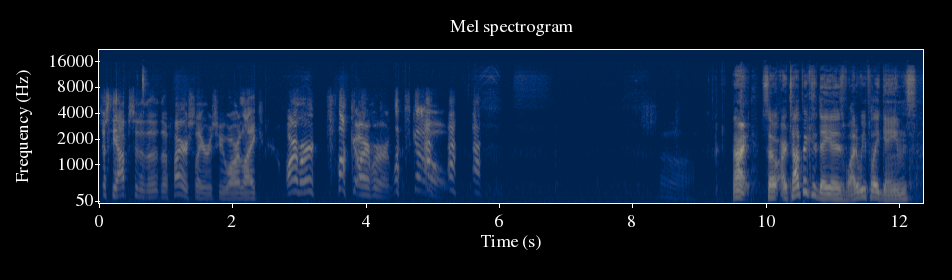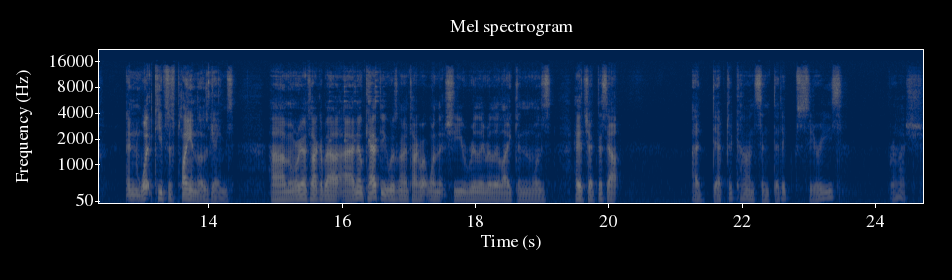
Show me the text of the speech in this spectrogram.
just the opposite of the, the fire slayers who are like armor, fuck armor, let's go. oh. All right. So our topic today is why do we play games, and what keeps us playing those games. Um, and we're going to talk about. I know Kathy was going to talk about one that she really really liked and was. Hey, check this out. Adepticon Synthetic Series brush.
